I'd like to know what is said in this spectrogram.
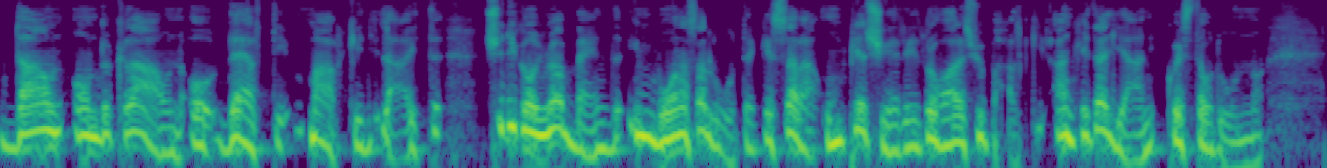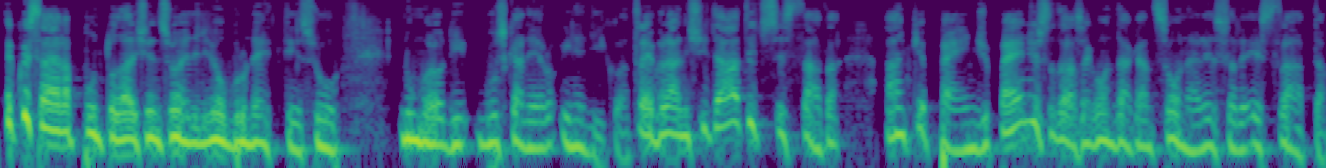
Down on the Clown o Dirty Marky Delight ci dicono di una band in buona salute che sarà un piacere ritrovare sui palchi, anche italiani, quest'autunno. E questa era appunto la recensione di Lino Brunetti su numero di Buscadero in edicola. Tra i brani citati c'è stata anche Penge. Penge è stata la seconda canzone ad essere estratta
